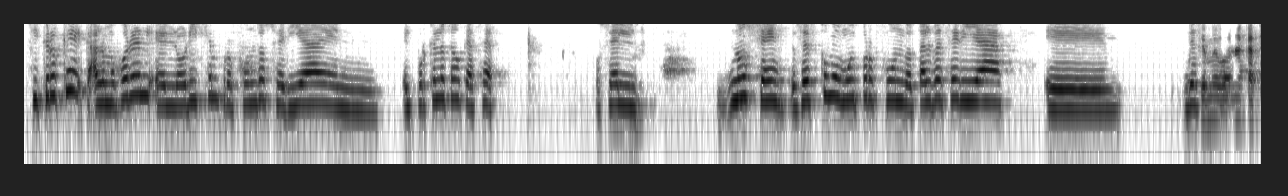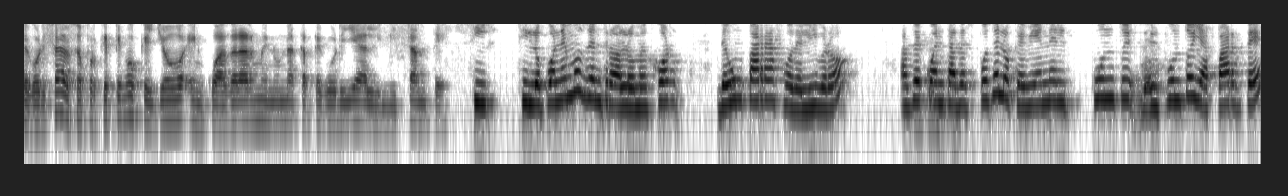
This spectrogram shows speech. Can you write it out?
Sí, creo que a lo mejor el, origen profundo sería en el por qué lo tengo que hacer. O sea, el, no sé, o sea, es como muy profundo. Tal vez sería eh, ¿Por qué me van a categorizar? O sea, ¿por qué tengo que yo encuadrarme en una categoría limitante? Sí, si lo ponemos dentro a lo mejor de un párrafo del libro, haz de cuenta, después de lo que viene el punto, el punto y aparte,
